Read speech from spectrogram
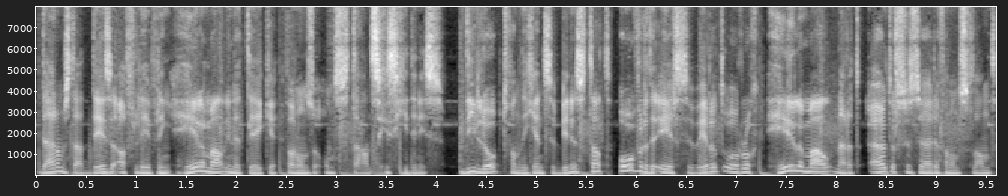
Daarom staat deze aflevering helemaal in het teken van onze ontstaansgeschiedenis. Die loopt van de Gentse binnenstad over de Eerste Wereldoorlog helemaal naar het uiterste zuiden van ons land,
